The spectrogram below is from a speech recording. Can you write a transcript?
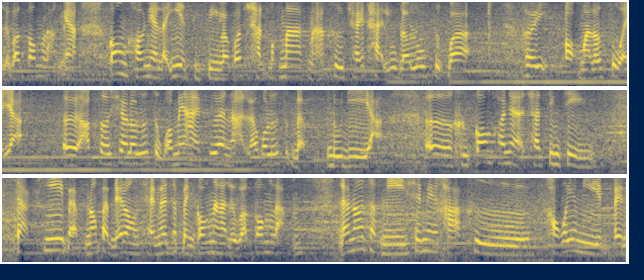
หรือว่ากล้องหลังเนี่ยกล้องเขาเนี่ยละเอียดจริงๆแล้วก็ชัดมากๆนะคือใช้ถ่ายรูปแล้วรู้สึกว่าเฮ้ยออกมาแล้วสวยอะเอออัพโซเชียลเรารู้สึกว่าไม่อายเพื่อนอะแล้วก็รู้สึกแบบดูดีอะเออคือกล้องเขาเนี่ยชัดจริงๆจ ที่แบบน้องแบบได้ลองใช้ไม่ว่าจะเป็นกล้องหน้าหรือว่ากล้องหลัง แล้วนอกจากนี้ใช่ไหมคะคือเขาก็ยังมีเป็น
